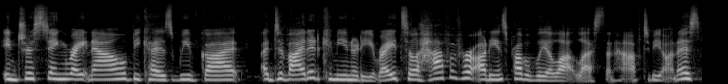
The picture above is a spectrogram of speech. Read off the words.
interesting right now because we've got a divided community, right? So half of her audience, probably a lot less than half, to be honest,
